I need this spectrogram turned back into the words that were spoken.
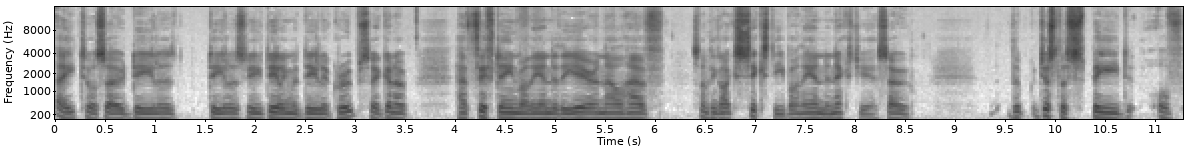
eight or so dealers dealers dealing with dealer groups. They're going to have fifteen by the end of the year, and they'll have something like sixty by the end of next year. So the just the speed of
